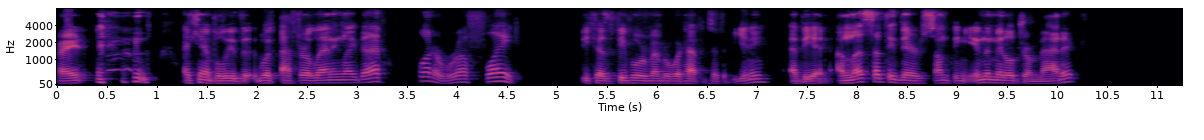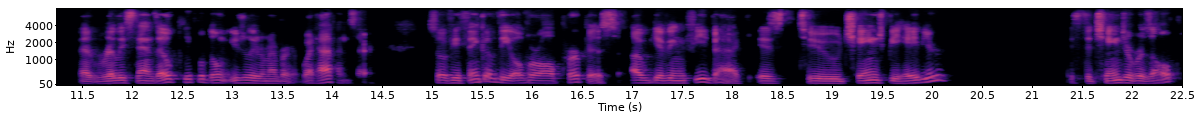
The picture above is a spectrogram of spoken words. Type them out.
Right? I can't believe that with after a landing like that, what a rough flight. Because people remember what happens at the beginning, at the end. Unless something there's something in the middle dramatic that really stands out, people don't usually remember what happens there. So if you think of the overall purpose of giving feedback is to change behavior, is to change a result,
